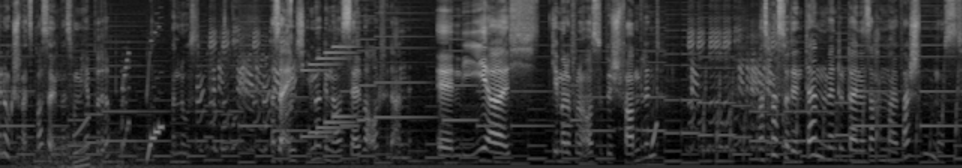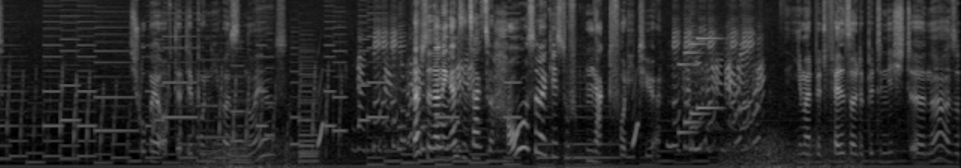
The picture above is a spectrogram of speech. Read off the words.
Genug. Brauchst du irgendwas von mir? Dann los. Hast du eigentlich immer genau dasselbe Outfit an? Äh, nee, ja, ich gehe mal davon aus, du bist farbenblind. Was machst du denn dann, wenn du deine Sachen mal waschen musst? Ich hole mir auf der Deponie was Neues. Bleibst du dann den ganzen Tag zu Hause oder gehst du nackt vor die Tür? Jemand mit Fell sollte bitte nicht, äh, ne, also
